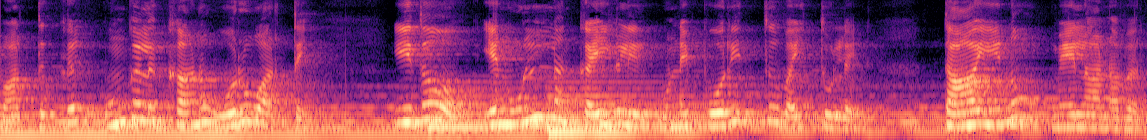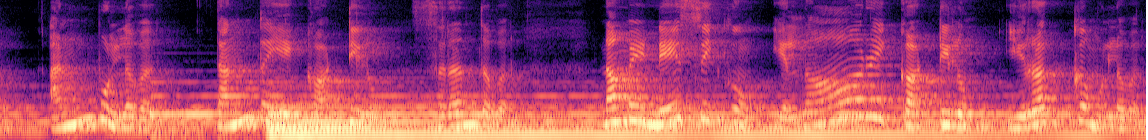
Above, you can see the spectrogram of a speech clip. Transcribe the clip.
வாழ்த்துக்கள். உங்களுக்கான ஒரு வார்த்தை. இதோ என் உள்ள கைகளில் உன்னை பொறித்து வைத்துள்ளேன். தாயினும் மேலானவர் அன்புள்ளவர் தந்தையை காட்டிலும் சிறந்தவர். நம்மை நேசிக்கும் எல்லாரை காட்டிலும் இரக்கமுள்ளவர்.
